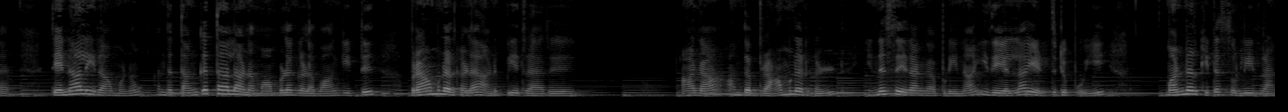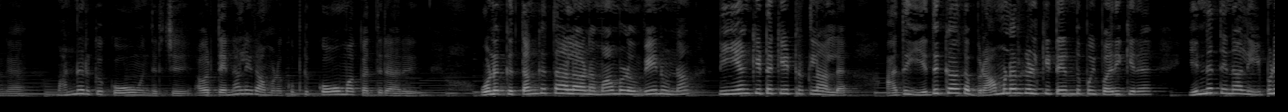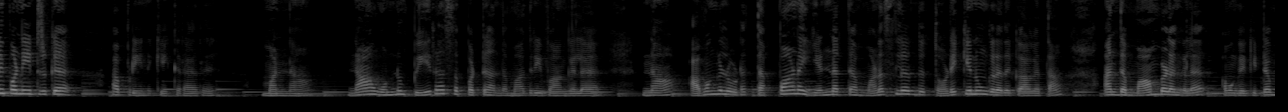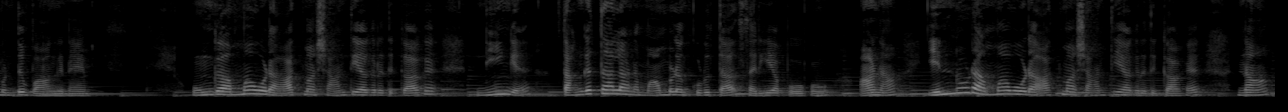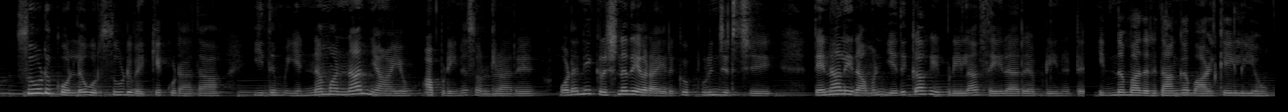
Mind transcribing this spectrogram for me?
தெனாலிராமனும் அந்த தங்கத்தாலான மாம்பழங்களை வாங்கிட்டு பிராமணர்களை அனுப்பிடுறாரு. ஆனால் அந்த பிராமணர்கள் என்ன செய்கிறாங்க அப்படின்னா இதையெல்லாம் எடுத்துட்டு போய் மன்னர்கிட்ட சொல்லிடுறாங்க. மன்னருக்கு கோவம் வந்துருச்சு. அவர் தெனாலிராமனை கூப்பிட்டு கோவமா கத்துறாரு. உனக்கு தங்கத்தாலான மாம்பழம் வேணும்னா நீ என் கிட்ட கேட்டிருக்கலாம்ல. அது எதுக்காக பிராமணர்கள் கிட்ட இருந்து போய் பறிக்கிற? என்ன தெனாலி இப்படி பண்ணிட்டு இருக்க அப்படின்னு கேக்குறாரு. மன்னா நான் ஒன்றும் பேராசப்பட்டு அந்த மாதிரி வாங்கலை. நான் அவங்களோட தப்பான எண்ணத்தை மனசுல இருந்து தொடைக்கணுங்கிறதுக்காகத்தான் அந்த மாம்பழங்களை அவங்க கிட்ட வந்து வாங்கினேன். உங்கள் அம்மாவோட ஆத்மா சாந்தி ஆகிறதுக்காக நீங்கள் தங்கத்தாலான மாம்பழம் கொடுத்தா சரியாக போகும். ஆனால் என்னோட அம்மாவோட ஆத்மா சாந்தி ஆகிறதுக்காக நான் சூடு கொல்ல ஒரு சூடு வைக்கக்கூடாதா? இது என்னமன்னா நியாயம்? அப்படின்னு சொல்கிறாரு உடனே கிருஷ்ணதேவராயருக்கு புரிஞ்சிருச்சு. தெனாலிராமன் எதுக்காக இப்படிலாம் செய்கிறாரு அப்படின்னுட்டு. இந்த மாதிரி தாங்க வாழ்க்கையிலையும்.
